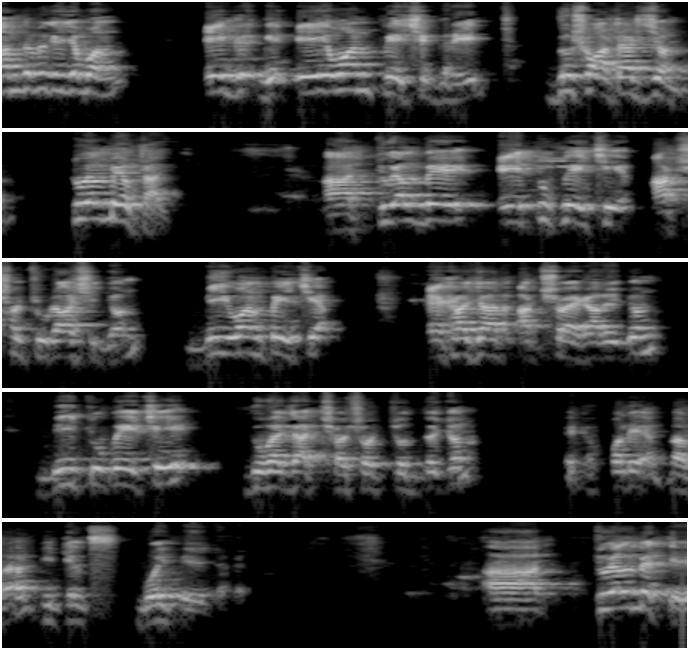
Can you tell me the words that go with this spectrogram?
মাধ্যমিকে যেমন এ ওয়ান পেয়েছে গ্রেড দুশো আঠাশ জন টুয়েলভেও তাই। আর টুয়েলভে এ টু পেয়েছে আটশো চুরাশি জন বি ওয়ান পেয়েছে এক হাজার আটশো এগারো জন বি টু পেয়েছে দু হাজার ছশো চোদ্দ জন। এটা পরে আপনারা ডিটেলস বই পেয়ে যাবেন। আর টুয়েলভেতে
